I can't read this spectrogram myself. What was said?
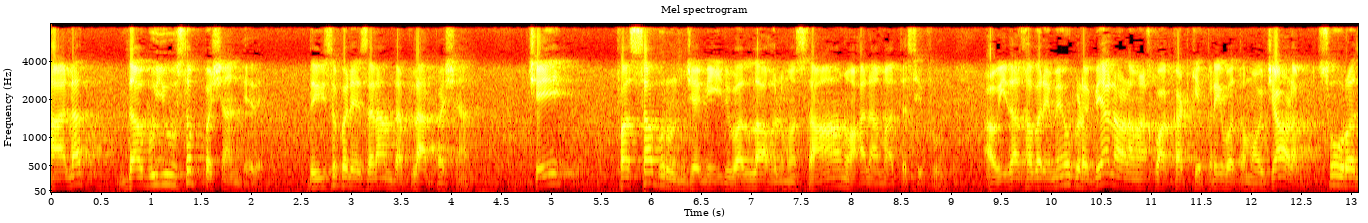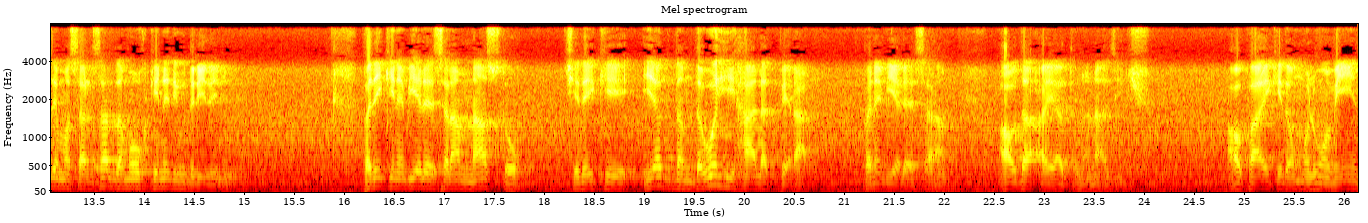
حالت د ابو یوسف پشان دی د یوسف علی السلام د پلار پشان چې فصبر جمیل والله المستعان علامات صفون او دا خبره مې وکړه بیا لاړم اخوا کټ کې پریوتم او جاړم څو ورځې مسلسل د موخ کې نه دی ودرېدلی په دې کې نبی علی السلام ناستو چې دې کې یکدم د وਹੀ حالت پیرا په نبی علی السلام او دا آیاتونه نازل شو او پای کې د ام المؤمنین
